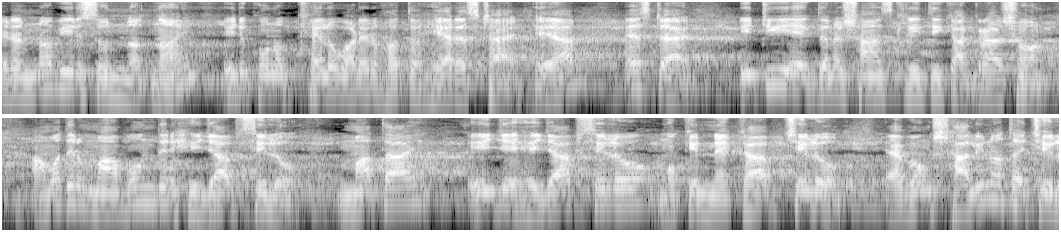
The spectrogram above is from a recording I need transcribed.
এটা নবীর সুন্নত নয়, এটি কোনো খেলোয়াড়ের হয়তো হেয়ার স্টাইল হেয়ার স্টাইল এটি এক ধরনের সাংস্কৃতিক আগ্রাসন। আমাদের মা বোনদের হিজাব ছিল, মাথায় এই যে হেজাব ছিল মুখের নেকাব ছিল এবং শালীনতা ছিল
